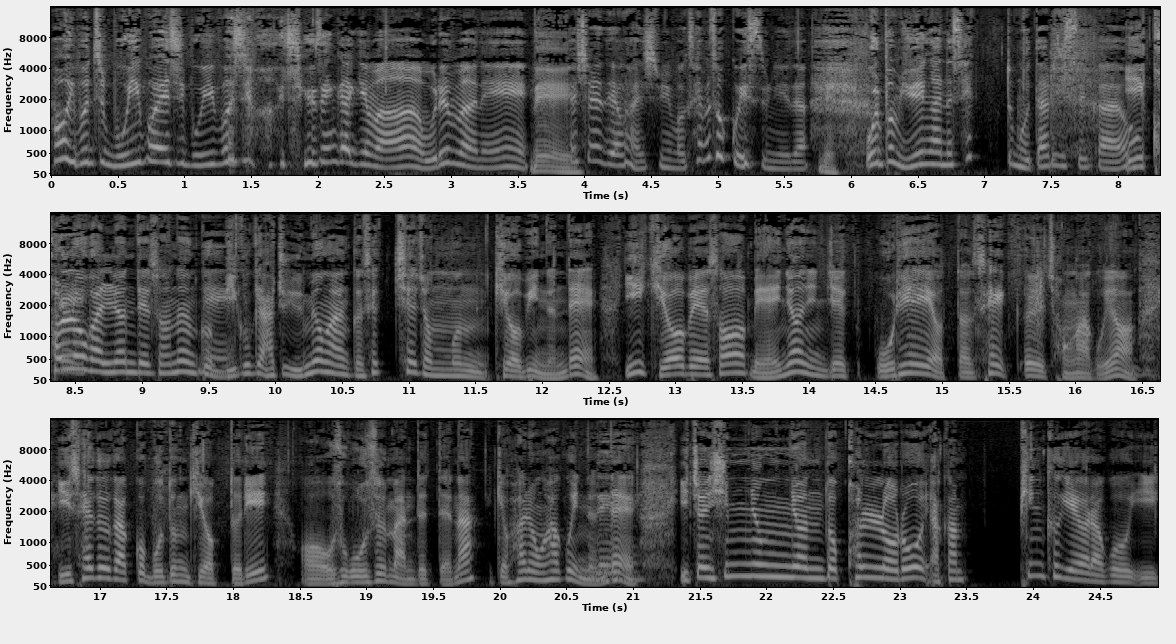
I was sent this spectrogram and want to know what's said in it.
어, 이번 주 뭐 입어야지 뭐 입어야지 막 지금 생각이 막 오랜만에 네. 패션에 대한 관심이 막 샘솟고 있습니다. 네. 올봄 유행하는 색 도뭐 따로 있을까요? 이 컬러 네. 관련돼서는 그 네. 미국의 아주 유명한 그 색채 전문 기업이 있는데 이 기업에서 매년 이제 올해의 어떤 색을 정하고요. 네. 이 색을 갖고 모든 기업들이 어, 옷- 옷을 만들 때나 이렇게 활용하고 있는데 네. 2016년도 컬러로 약간 핑크 계열하고 이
